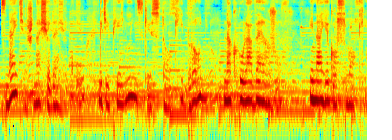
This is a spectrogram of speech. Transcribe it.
Znajdziesz na siodełku, gdzie pienińskie stoki, broń na króla wężów i na jego smoki.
